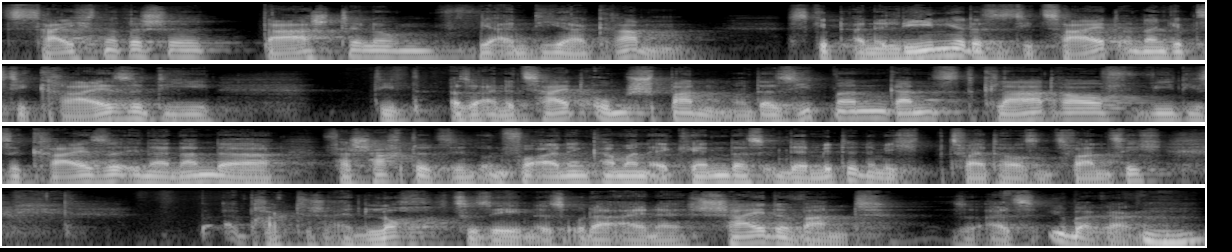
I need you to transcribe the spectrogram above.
zeichnerische Darstellung wie ein Diagramm. Es gibt eine Linie, das ist die Zeit, und dann gibt es die Kreise, die die, also eine Zeit umspannen. Und da sieht man ganz klar drauf, wie diese Kreise ineinander verschachtelt sind. Und vor allen Dingen kann man erkennen, dass in der Mitte, nämlich 2020, praktisch ein Loch zu sehen ist oder eine Scheidewand so als Übergang. Mhm.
